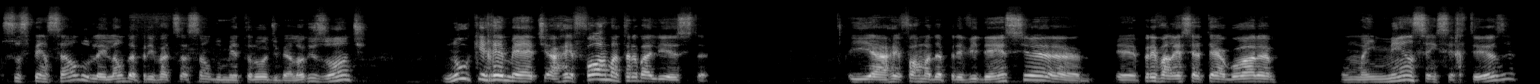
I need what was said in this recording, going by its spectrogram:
suspensão do leilão da privatização do metrô de Belo Horizonte. No que remete à reforma trabalhista e à reforma da Previdência, é, prevalece até agora uma imensa incerteza,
